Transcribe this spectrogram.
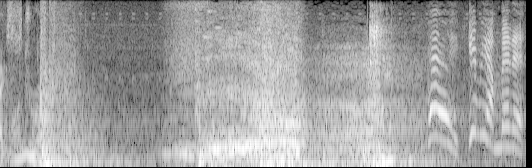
I strike. Hey, give me a minute.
